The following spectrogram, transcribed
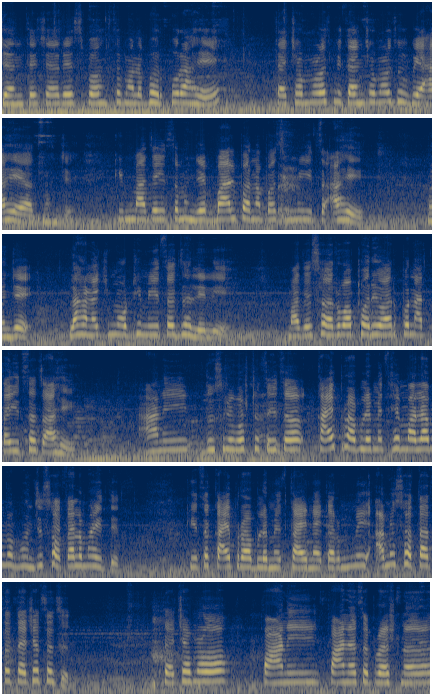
जनतेचा रिस्पॉन्स तर मला भरपूर आहे. त्याच्यामुळंच मी त्यांच्यामुळेच उभी आहे आज म्हणजे. की माझं इथं म्हणजे बालपणापासून मी इथं आहे. म्हणजे लहानाची मोठी मी इथंच झालेली आहे. माझे सर्व परिवार पण आता इथंच आहे. आणि दुसरी गोष्ट तर इथं काय प्रॉब्लेम आहेत हे मला म- म्हणजे स्वतःला माहीत आहेत. की इथं काय प्रॉब्लेम आहेत काय नाही. कारण मी आम्ही स्वतः तर त्याच्यातच आहेत. त्याच्यामुळं पाणी पाण्याचा प्रश्न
